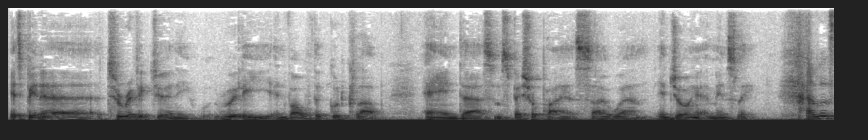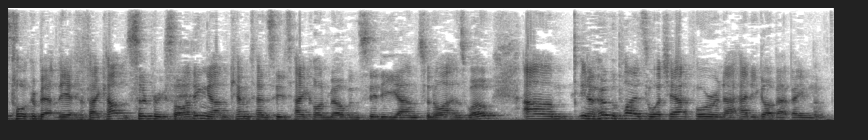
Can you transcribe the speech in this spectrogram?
it's been a, terrific journey, really involved with a good club and uh, some special players. So um, enjoying it immensely. And let's talk about the FFA Cup. It's super exciting. Um, Campbelltown City take on Melbourne City um, tonight as well. Um, you know, who are the players to watch out for, and uh, how do you go about beating them?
